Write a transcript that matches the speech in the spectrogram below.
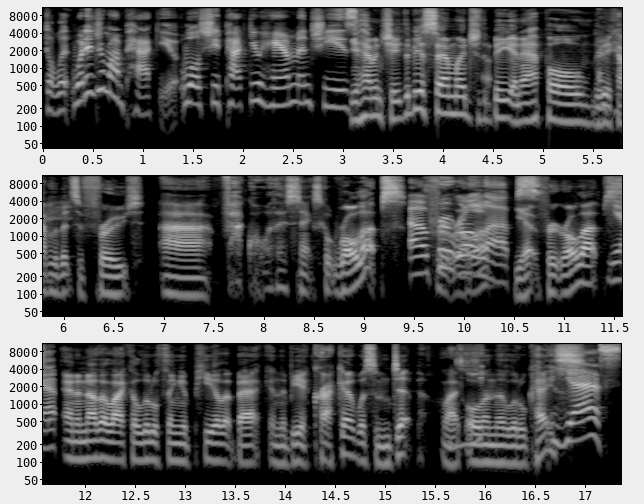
delicious. What did your mom pack you? Well, she packed you ham and cheese. You ham and cheese. There'd be a sandwich, there'd be an apple, there'd be a couple of bits of fruit. Uh, fuck, what were those snacks called? Roll ups. Oh, fruit, roll-ups. Yeah, fruit roll ups. Yep. And another like a little thing you peel it back, and there'd be a cracker with some dip, like all in the little case. Yes.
